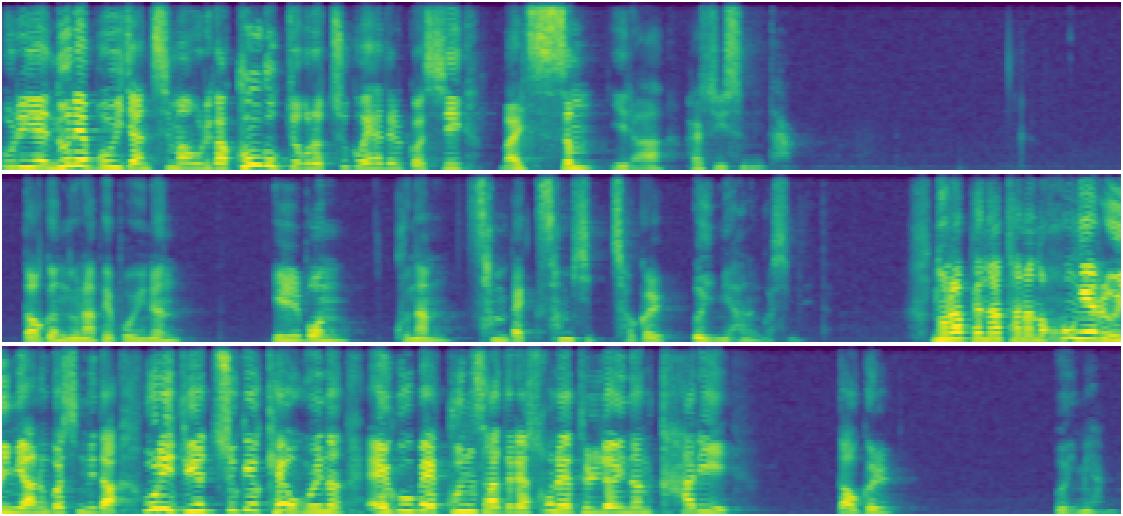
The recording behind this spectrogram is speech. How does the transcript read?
우리의 눈에 보이지 않지만 우리가 궁극적으로 추구해야 될 것이 말씀이라 할 수 있습니다. 떡은 눈앞에 보이는 일본 군함 330척을 의미하는 것입니다. 눈앞에 나타나는 홍해를 의미하는 것입니다. 우리 뒤에 추격해 오고 있는 애굽의 군사들의 손에 들려 있는 칼이 떡을 의미합니다.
